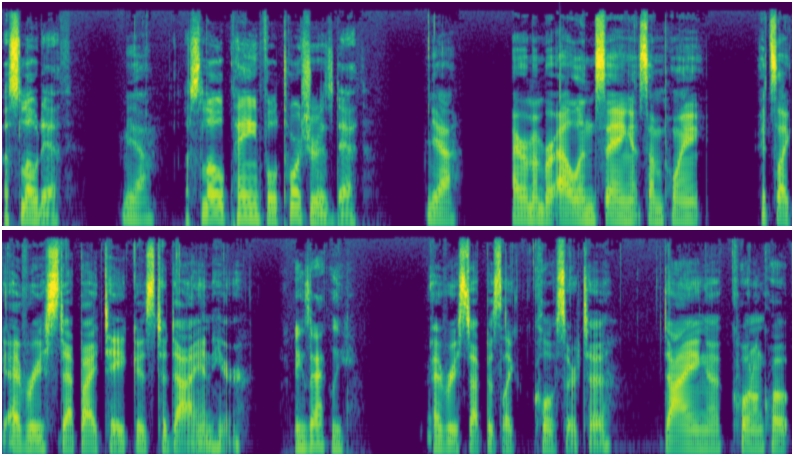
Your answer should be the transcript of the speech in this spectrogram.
a slow death, Yeah. a slow, painful, torturous death. Yeah. I remember Ellen saying at some point, it's like every step I take is to die in here. Exactly. Every step is like closer to dying a quote unquote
